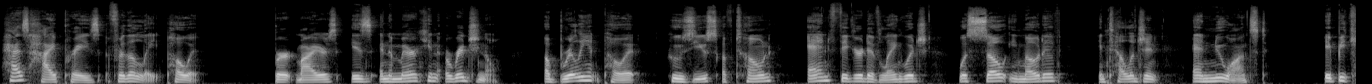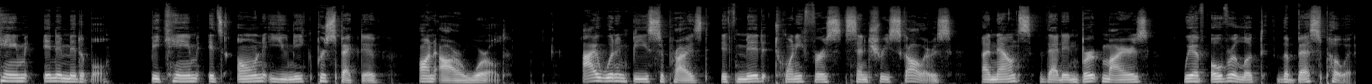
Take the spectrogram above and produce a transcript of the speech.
has high praise for the late poet. Bert Meyers is an American original, a brilliant poet whose use of tone and figurative language was so emotive, intelligent, and nuanced, it became inimitable, became its own unique perspective on our world. I wouldn't be surprised if mid 21st century scholars announce that in Bert Meyers we have overlooked the best poet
